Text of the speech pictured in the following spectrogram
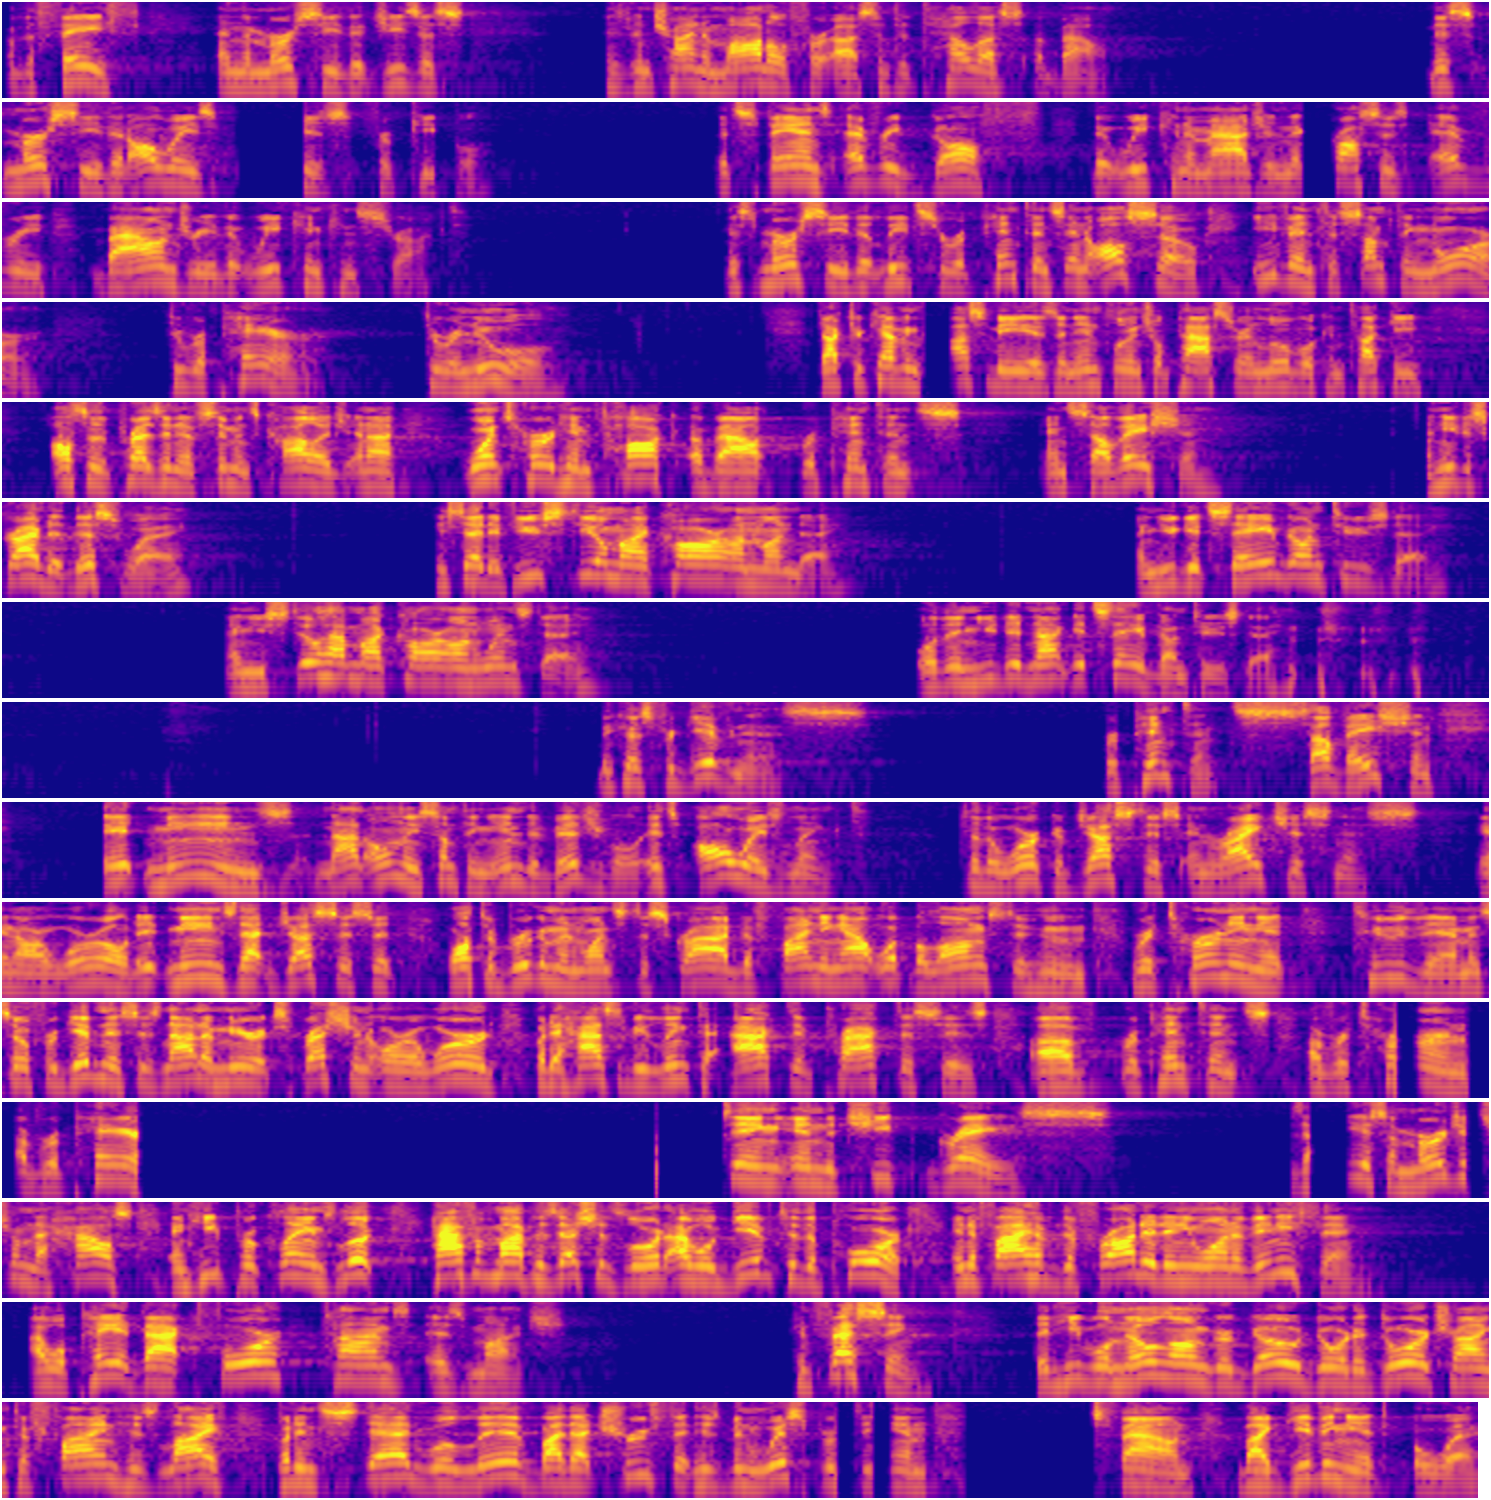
of the faith and the mercy that Jesus has been trying to model for us and to tell us about. This mercy that always reaches for people, that spans every gulf that we can imagine, that crosses every boundary that we can construct. This mercy that leads to repentance and also even to something more, to repair, to renewal. Dr. Kevin Cosby is an influential pastor in Louisville, Kentucky, also the president of Simmons College, and I once heard him talk about repentance and salvation. And he described it this way He said, If you steal my car on Monday, and you get saved on Tuesday, and you still have my car on Wednesday, well, then you did not get saved on Tuesday. because forgiveness, repentance, salvation, it means not only something individual, it's always linked to the work of justice and righteousness in our world. It means that justice that Walter Brueggemann once described of finding out what belongs to whom, returning it to them. And so forgiveness is not a mere expression or a word, but it has to be linked to active practices of repentance, of return, of repair. In the cheap grace. Zacchaeus emerges from the house and he proclaims, Look, half of my possessions, Lord, I will give to the poor. And if I have defrauded anyone of anything, I will pay it back four times as much. Confessing that he will no longer go door to door trying to find his life, but instead will live by that truth that has been whispered to him, found by giving it away.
